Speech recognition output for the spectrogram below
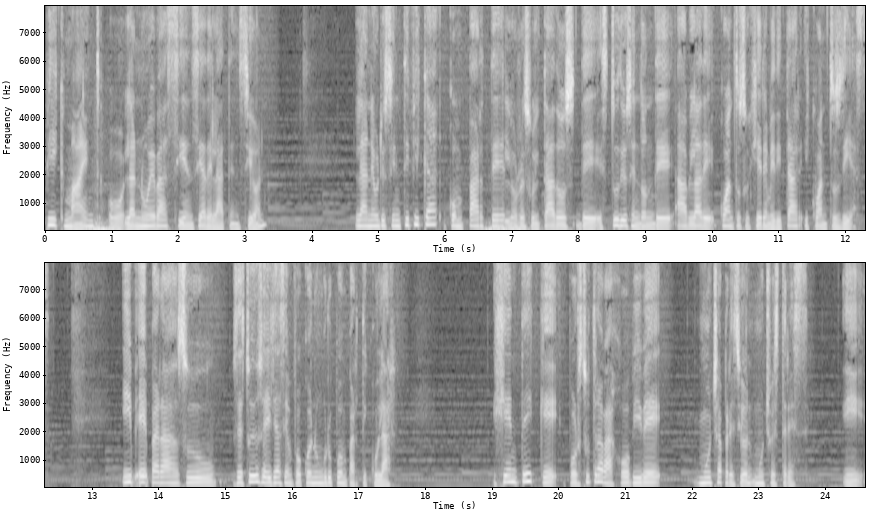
Peak Mind o la nueva ciencia de la atención, la neurocientífica comparte los resultados de estudios en donde habla de cuánto sugiere meditar y cuántos días. Y eh, para sus estudios ella se enfocó en un grupo en particular. Gente que por su trabajo vive mucha presión, mucho estrés. Y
